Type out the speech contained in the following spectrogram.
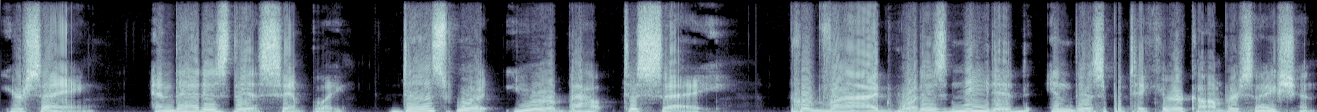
you're saying. And that is this simply Does what you're about to say provide what is needed in this particular conversation?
